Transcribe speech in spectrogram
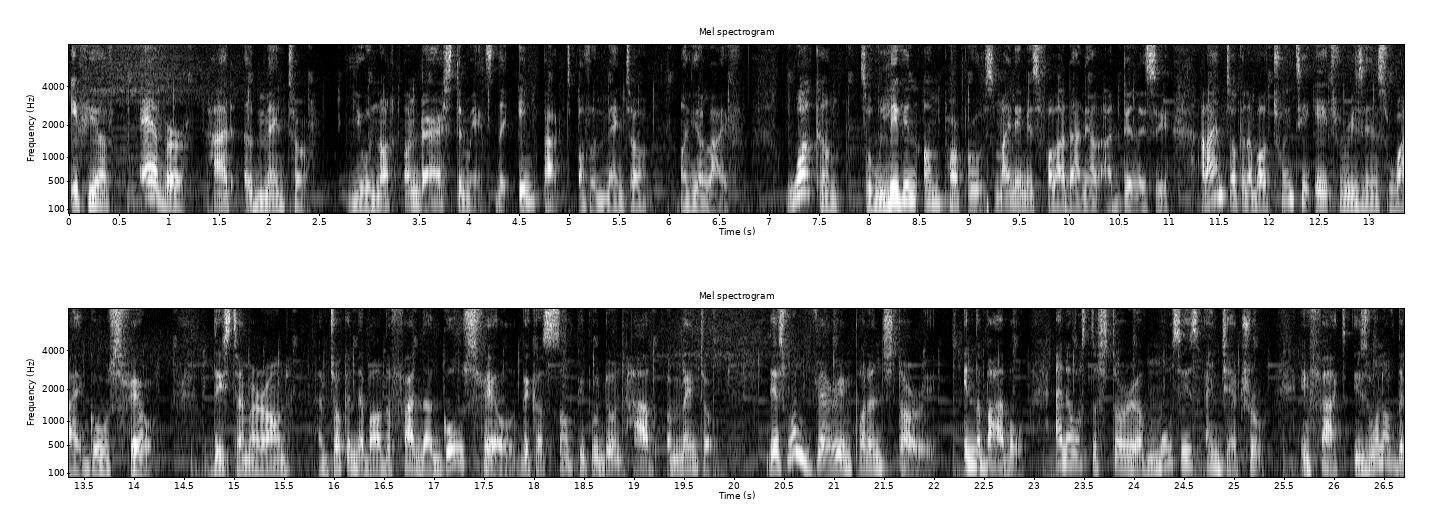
If you have ever had a mentor, you will not underestimate the impact of a mentor on your life. Welcome to Living on Purpose. My name is Fola Daniel Adelesi, and I'm talking about 28 reasons why goals fail. This time around, I'm talking about the fact that goals fail because some people don't have a mentor. There's one very important story in the Bible, and it was the story of Moses and Jethro. In fact, it's one of the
